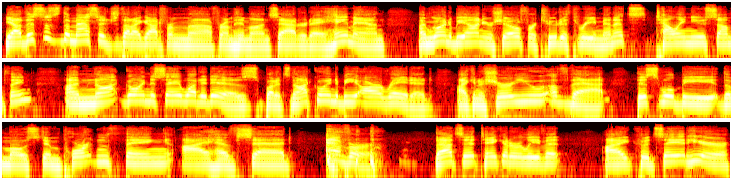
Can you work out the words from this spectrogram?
Yeah, this is the message that I got from uh, from him on Saturday. Hey, man, I'm going to be on your show for two to three minutes, telling you something. I'm not going to say what it is, but it's not going to be R rated. I can assure you of that. This will be the most important thing I have said ever. That's it. Take it or leave it. I could say it here,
